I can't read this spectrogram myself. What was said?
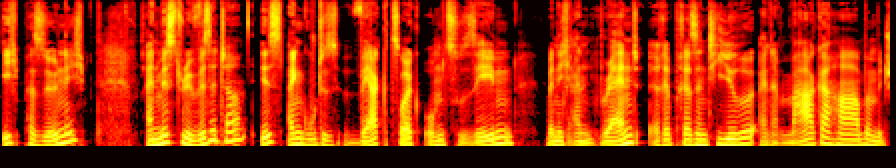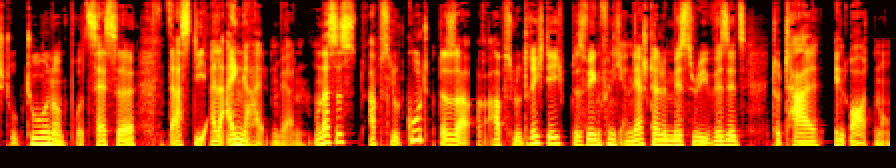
ich persönlich, ein Mystery Visitor ist ein gutes Werkzeug, um zu sehen, wenn ich ein Brand repräsentiere, eine Marke habe mit Strukturen und Prozesse, dass die alle eingehalten werden. Und das ist absolut gut, das ist auch absolut richtig. Deswegen finde ich an der Stelle Mystery Visits total in Ordnung.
